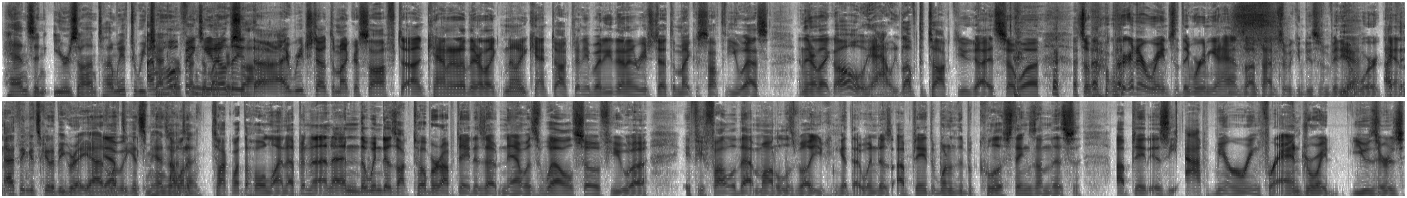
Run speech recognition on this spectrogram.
hands and ears on time? We have to reach I'm out to our hoping, friends at you know, they, Microsoft. the, I reached out to Microsoft uh, Canada. They're like, no, you can't talk to anybody. Then I reached out to Microsoft the US, and they're like, oh yeah, we'd love to talk to you guys. So, uh, so we're gonna arrange something. We're gonna get hands on time so we can do some video yeah, work. I, th- and I think it's going to be great. Yeah, I'd love we- to get some hands on time. Talk about the whole lineup, and, and and the Windows October update is out now as well. So if you uh, if you follow that model as well, you can get that Windows update. One of the coolest things on this update is the app mirroring for Android users.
